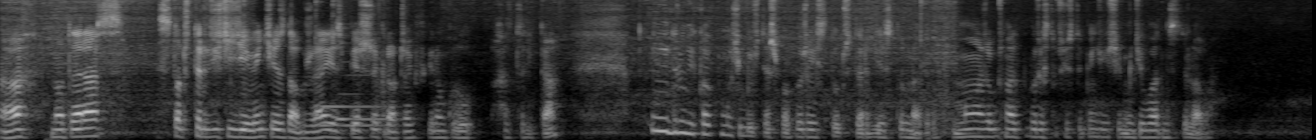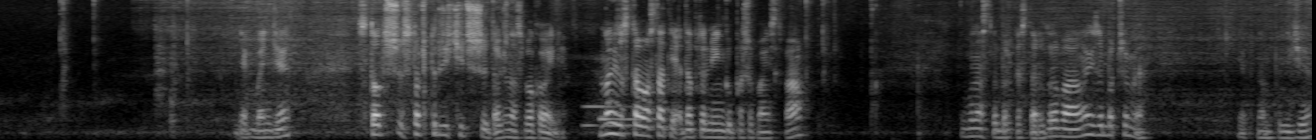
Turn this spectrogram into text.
Ach, no teraz 149 jest dobrze, jest pierwszy kroczek w kierunku hat-tricka. No I drugi krok musi być też powyżej 140 metrów. Może być nawet powyżej 135, jeśli będzie ładny stylowo. Jak będzie? 103, 143, także na spokojnie. No i został ostatni etap treningu, proszę Państwa. 12 belka startowa, no i zobaczymy, jak nam pójdzie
